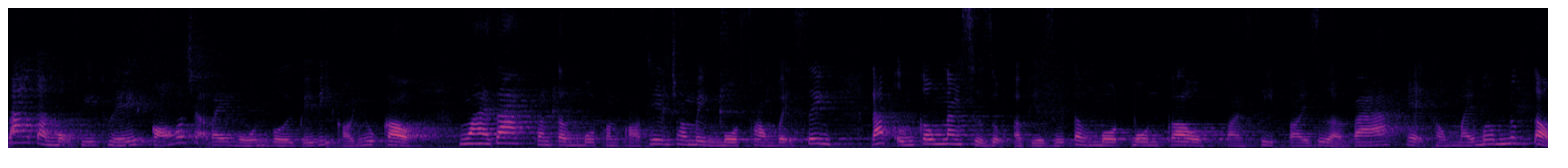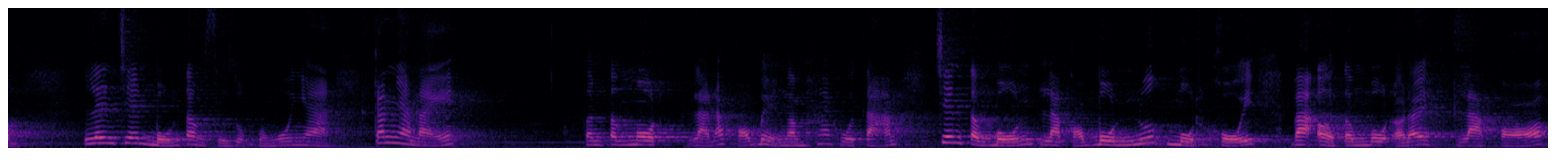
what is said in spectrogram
bao toàn bộ phí thuế có hỗ trợ vay vốn với quý vị có nhu cầu. Ngoài ra, phần tầng 1 còn có thêm cho mình một phòng vệ sinh đáp ứng công năng sử dụng ở phía dưới tầng 1 bồn cầu, vòi xịt, vòi rửa và hệ thống máy bơm nước tổng lên trên 4 tầng sử dụng của ngôi nhà. Căn nhà này Phần tầng 1 là đã có bể ngầm 2 khối 8, trên tầng 4 là có bồn nước 1 khối. Và ở tầng 1 ở đây là có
